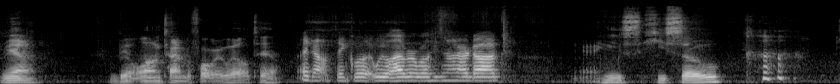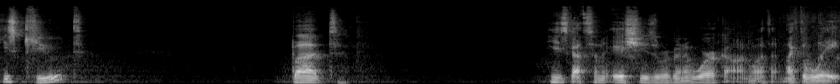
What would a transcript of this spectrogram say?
Yeah. It'll be a long time before we will, too. I don't think we'll, we will ever will. He's not our dog. Yeah, he's he's so he's cute, but he's got some issues we're going to work on with him, like the weight.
